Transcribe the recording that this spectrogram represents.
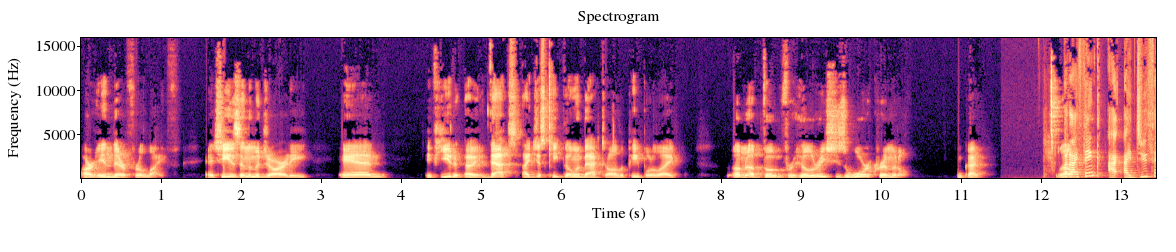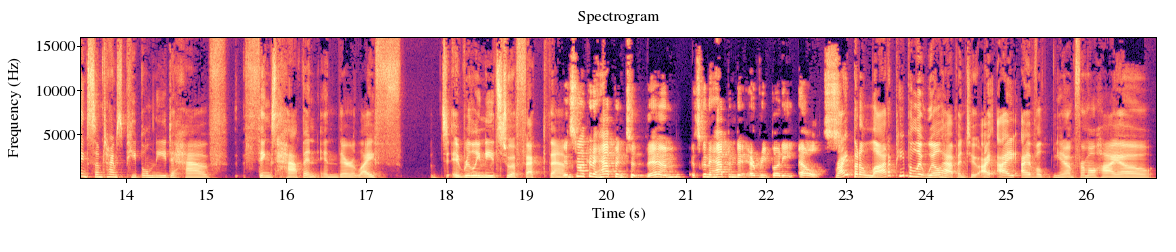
are in there for life. And she is in the majority. And if you, uh, that's, I just keep going back to all the people like, I'm not voting for Hillary. She's a war criminal. Okay. Well, but I think I, I, do think sometimes people need to have things happen in their life. It really needs to affect them. It's not going to happen to them. It's going to happen to everybody else, right? But a lot of people it will happen to. I, I, I have a, you know, I'm from Ohio.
